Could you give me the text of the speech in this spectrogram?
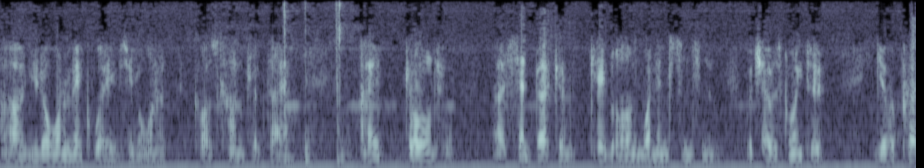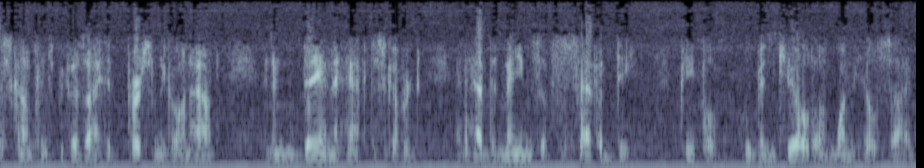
uh, you don't want to make waves. You don't want to cause conflict. I, I told, I sent back a cable on one instance in which I was going to give a press conference because I had personally gone out and in a day and a half discovered and had the names of 70 people who'd been killed on one hillside.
